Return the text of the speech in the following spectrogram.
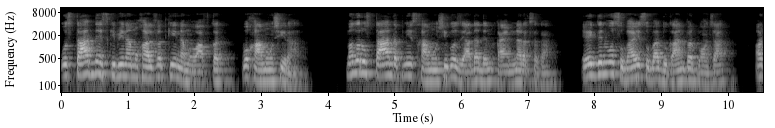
استاد نے اس کی بھی نہ مخالفت کی، نہ موافقت، وہ خاموشی رہا۔ مگر استاد اپنی اس خاموشی کو زیادہ دن قائم نہ رکھ سکا۔ ایک دن وہ صبح ہی صبح دکان پر پہنچا۔ اور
